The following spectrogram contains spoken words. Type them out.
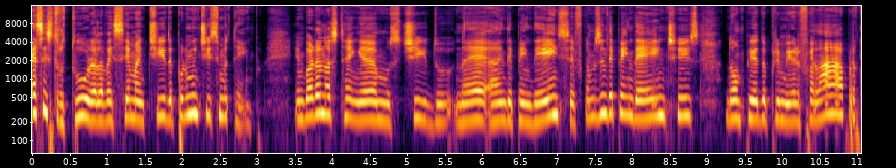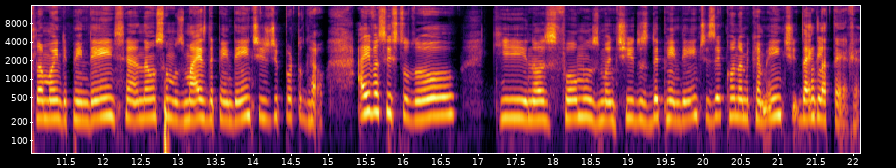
Essa estrutura ela vai ser mantida por muitíssimo tempo. Embora nós tenhamos tido né, a independência, ficamos independentes. Dom Pedro I foi lá, proclamou a independência, não somos mais dependentes de Portugal. Aí você estudou que nós fomos mantidos dependentes economicamente da Inglaterra.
